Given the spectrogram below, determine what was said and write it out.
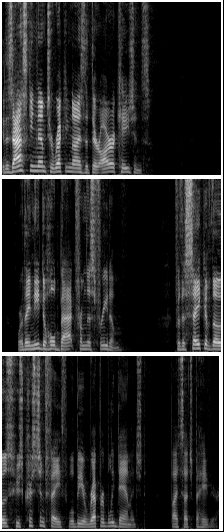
It is asking them to recognize that there are occasions where they need to hold back from this freedom for the sake of those whose Christian faith will be irreparably damaged by such behavior.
